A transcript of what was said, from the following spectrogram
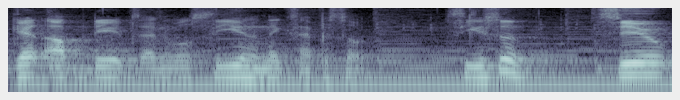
get updates, and we'll see you in the next episode. See you soon. See you.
